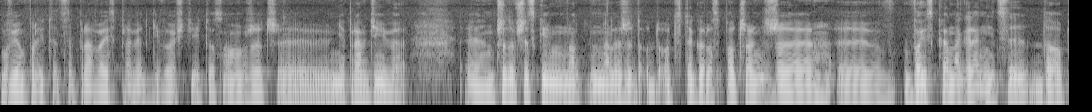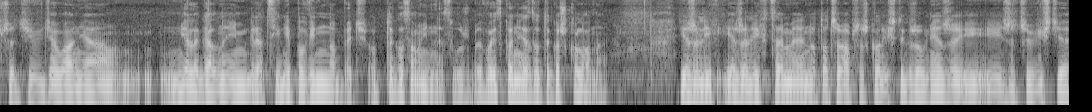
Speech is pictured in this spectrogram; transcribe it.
mówią politycy Prawa i Sprawiedliwości, to są rzeczy nieprawdziwe. Przede wszystkim no, należy od, od tego rozpocząć, że y, wojska na granicy do przeciwdziałania nielegalnej imigracji nie powinno być. Od tego są inne służby. Wojsko nie jest do tego szkolone. Jeżeli, jeżeli chcemy, no to trzeba przeszkolić tych żołnierzy i, i rzeczywiście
